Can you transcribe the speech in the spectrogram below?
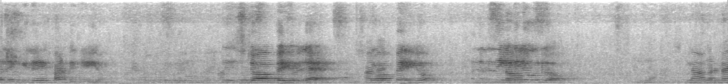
അല്ലെങ്കിൽ കണ്ടിന്യൂ ചെയ്യോ? സ്റ്റോപ്പ് ചെയ്യും അല്ലേ? സ്റ്റോപ്പ് ചെയ്യോ? എന്നിട്ട് നീഡിൽ ഊരോ അവരുടെ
